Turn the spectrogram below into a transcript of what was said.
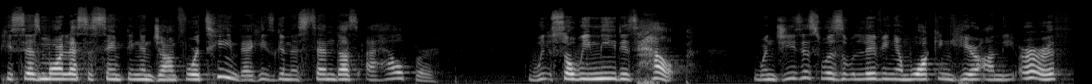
he says more or less the same thing in John 14 that he's going to send us a helper. We, so we need his help. When Jesus was living and walking here on the earth,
